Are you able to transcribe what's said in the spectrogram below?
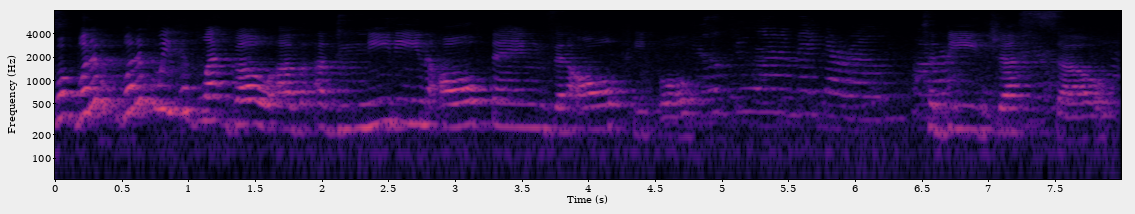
What, what, if, what if we could let go of, of needing all things and all people to be just so?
